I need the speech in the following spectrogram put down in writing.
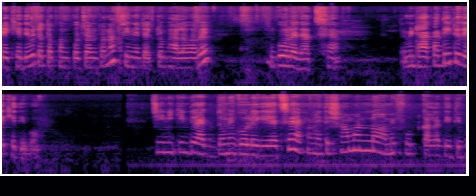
রেখে দেবো যতক্ষণ পর্যন্ত না চিনিটা একটু ভালোভাবে গলে যাচ্ছে। আমি ঢাকা দিয়ে এটা রেখে দিব। চিনি কিন্তু একদমই গলে গিয়েছে। এখন এতে সামান্য আমি ফুড কালার দিয়ে দিব।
